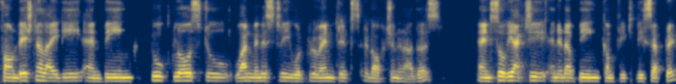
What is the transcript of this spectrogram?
foundational ID and being too close to one ministry would prevent its adoption in others. And so we actually ended up being completely separate.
